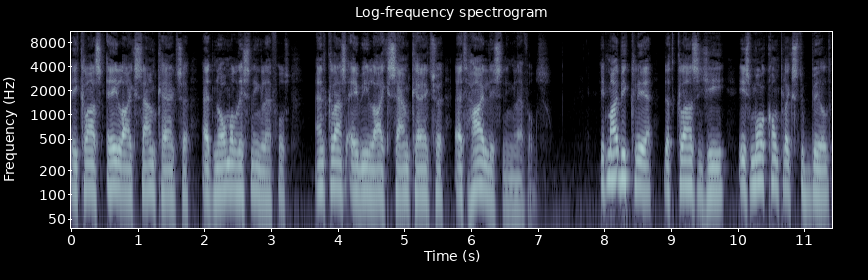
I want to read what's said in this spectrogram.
a Class A-like sound character at normal listening levels and Class AB-like sound character at high listening levels. It might be clear that Class G is more complex to build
